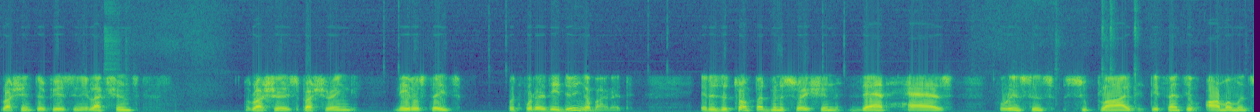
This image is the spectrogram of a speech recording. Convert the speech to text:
Russia interferes in elections, Russia is pressuring NATO states. But what are they doing about it? It is the Trump administration that has, for instance, supplied defensive armaments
